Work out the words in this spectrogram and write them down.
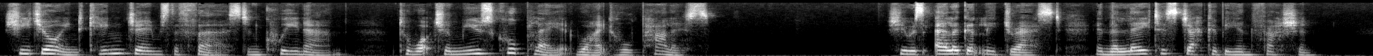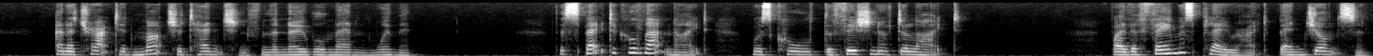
she joined King James I and Queen Anne to watch a musical play at Whitehall Palace. She was elegantly dressed in the latest Jacobean fashion, and attracted much attention from the noble men and women. The spectacle that night was called The Vision of Delight, by the famous playwright Ben Jonson.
